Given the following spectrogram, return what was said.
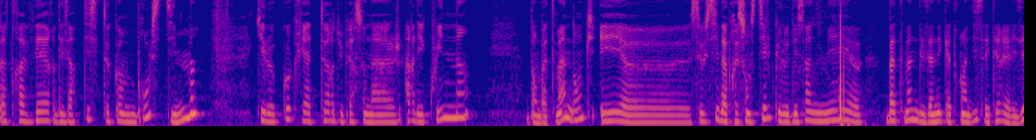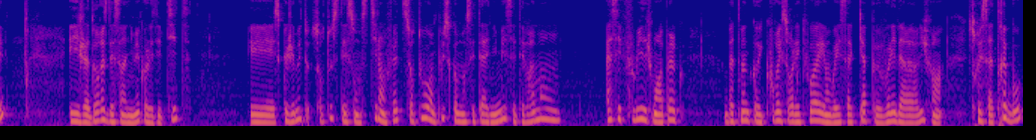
à travers des artistes comme Bruce Timm, qui est le co-créateur du personnage Harley Quinn dans Batman, donc. Et c'est aussi d'après son style que le dessin animé Batman des années 90 a été réalisé. Et j'adorais ce dessin animé quand j'étais petite. Et ce que j'aimais surtout, c'était son style en fait. Surtout en plus, comment c'était animé, c'était vraiment assez fluide. Je me rappelle Batman quand il courait sur les toits et on voyait sa cape voler derrière lui. Enfin, je trouvais ça très beau.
